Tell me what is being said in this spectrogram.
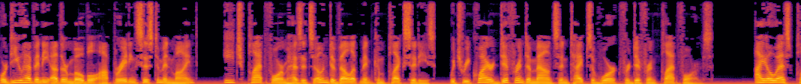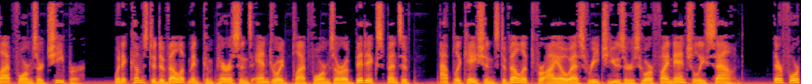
Or do you have any other mobile operating system in mind? Each platform has its own development complexities, which require different amounts and types of work for different platforms. iOS platforms are cheaper. When it comes to development comparisons Android platforms are a bit expensive, Applications developed for iOS reach users who are financially sound. Therefore,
